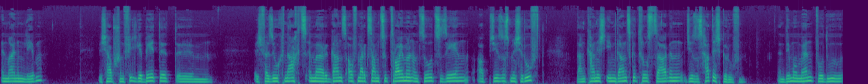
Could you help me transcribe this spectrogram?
in meinem Leben, ich habe schon viel gebetet. Ähm, ich versuche nachts immer ganz aufmerksam zu träumen und so zu sehen, ob Jesus mich ruft. Dann kann ich ihm ganz getrost sagen, Jesus hat dich gerufen. In dem Moment, wo du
